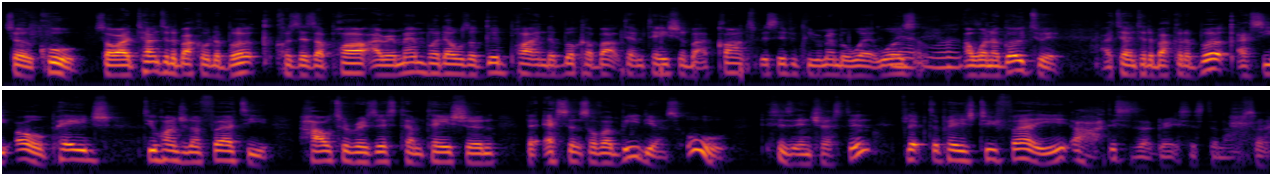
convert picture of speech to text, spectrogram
So cool. So I turn to the back of the book because there's a part I remember there was a good part in the book about temptation, but I can't specifically remember where it was. Where it was. I want to go to it. I turn to the back of the book. I see, oh, page 230, How to Resist Temptation, The Essence of Obedience. Oh, this is interesting. Flip to page 230. Ah, this is a great system. I'm sorry.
